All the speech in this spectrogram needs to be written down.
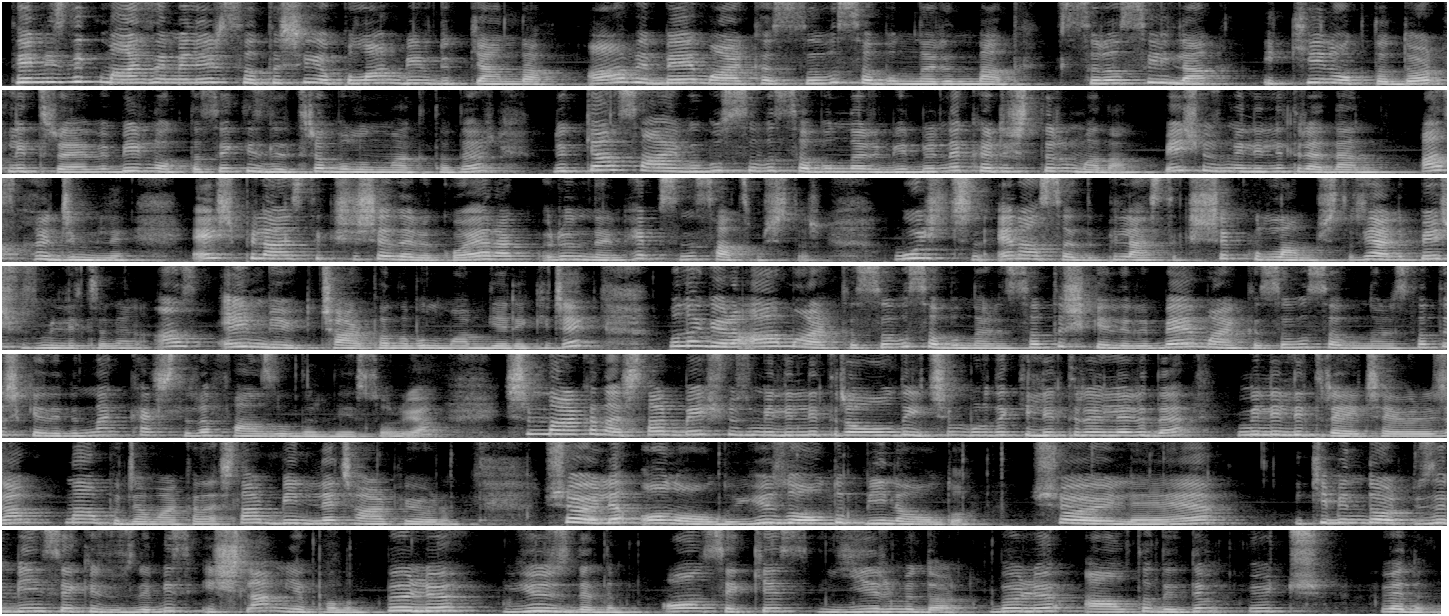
Temizlik malzemeleri satışı yapılan bir dükkanda A ve B marka sıvı sabunlarından sırasıyla 2.4 litre ve 1.8 litre bulunmaktadır. Dükkan sahibi bu sıvı sabunları birbirine karıştırmadan 500 mililitreden az hacimli eş plastik şişelere koyarak ürünlerin hepsini satmıştır. Bu iş için en az sayıda plastik şişe kullanmıştır. Yani 500 mililitreden az en büyük çarpanı bulmam gerekecek. Buna göre A marka sıvı sabunların satış geliri B marka sıvı sabunların satış gelirinden kaç lira fazladır diye soruyor. Şimdi arkadaşlar 500 mililitre olduğu için buradaki litreleri de mililitreye çevireceğim yapacağım. Ne yapacağım arkadaşlar? 1000 ile çarpıyorum. Şöyle 10 oldu, 100 oldu, 1000 oldu. Şöyle 2400'e 1800'de biz işlem yapalım. Bölü 100 dedim. 18, 24. Bölü 6 dedim. 3 ve 4.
